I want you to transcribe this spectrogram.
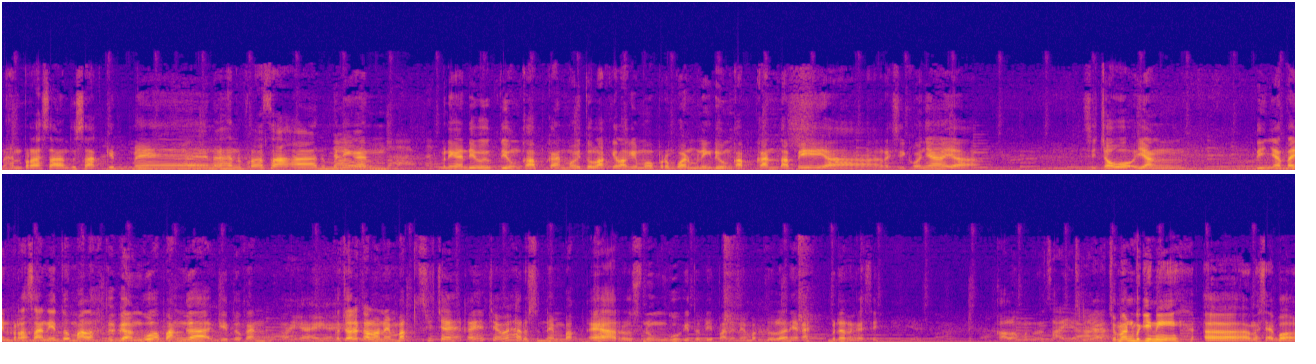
nahan perasaan tuh sakit men nahan perasaan mendingan mendingan di- diungkapkan mau itu laki-laki mau perempuan mending diungkapkan tapi ya resikonya ya si cowok yang dinyatain perasaan itu malah keganggu apa enggak gitu kan Oh iya iya. kecuali kalau nembak sih cewek kayaknya cewek harus nembak eh harus nunggu gitu daripada nembak duluan ya kan bener nggak sih kalau menurut saya Ya, cuman begini, eh, Mas Ebol.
